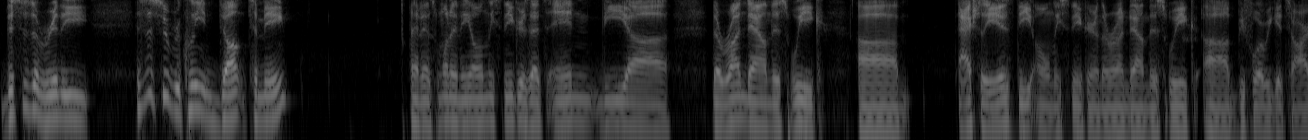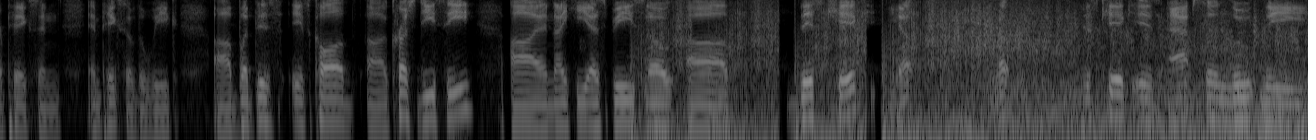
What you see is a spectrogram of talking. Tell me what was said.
this is a really this is a super clean dunk to me and it's one of the only sneakers that's in the uh, the rundown this week. Um, actually, is the only sneaker in the rundown this week. Uh, before we get to our picks and and picks of the week, uh, but this is called uh, Crush DC uh, and Nike SB. So uh, this kick, yep, yep, this kick is absolutely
